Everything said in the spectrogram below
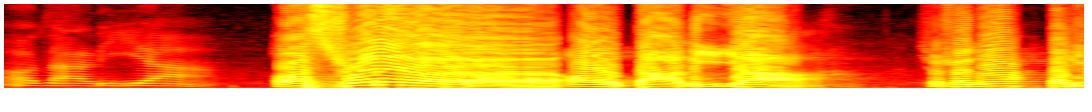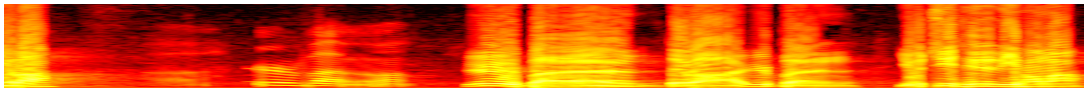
澳大利亚。Australia，澳大利亚。小帅哥，到你了。日本吗？日本，对吧？日本有具体的地方吗？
